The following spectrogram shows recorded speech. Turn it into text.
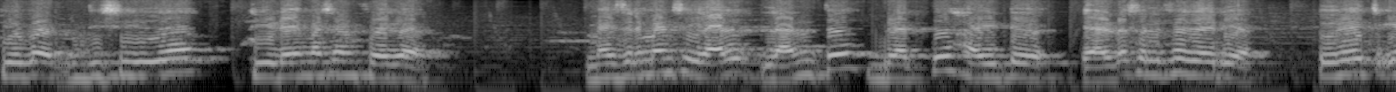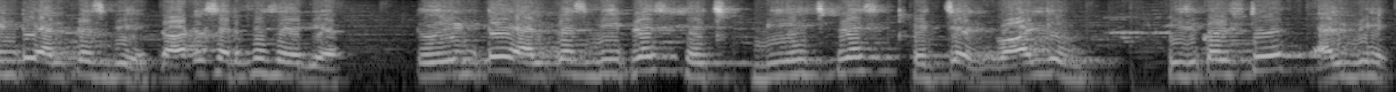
Here, this is a three-dimensional figure. Measurements L, length, breadth, height, area surface area, 2h into L plus B, total surface area, 2 into L plus B plus H, BH plus HL, volume is equals to LBH.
